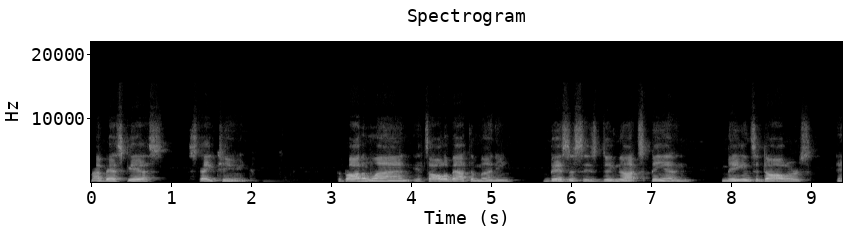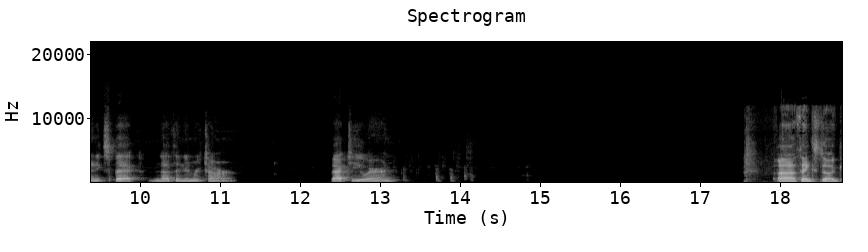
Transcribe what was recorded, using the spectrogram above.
My best guess, stay tuned. The bottom line, it's all about the money. Businesses do not spend millions of dollars and expect nothing in return. Back to you, Aaron. Uh, thanks, Doug.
